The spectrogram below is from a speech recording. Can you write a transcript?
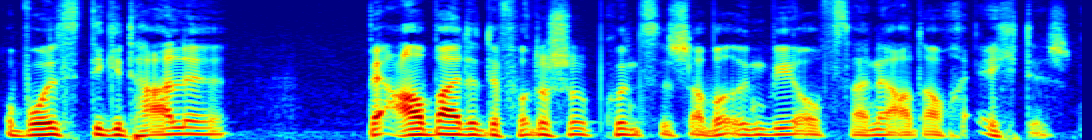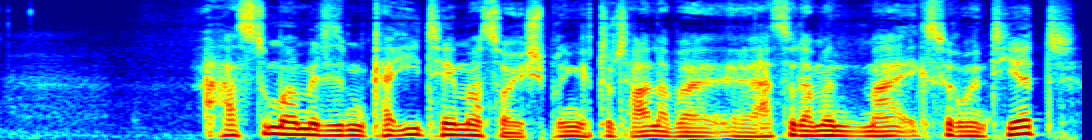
obwohl es digitale, bearbeitete Photoshop-Kunst ist, aber irgendwie auf seine Art auch echt ist. Hast du mal mit diesem KI-Thema, sorry, ich springe total, aber äh, hast du damit mal experimentiert?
